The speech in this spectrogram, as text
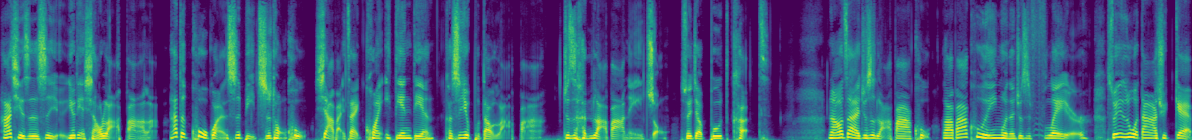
它其实是有点小喇叭啦。它的裤管是比直筒裤下摆再宽一点点，可是又不到喇叭，就是很喇叭那一种，所以叫 boot cut。然后再来就是喇叭裤，喇叭裤的英文呢就是 flare。所以如果大家去 Gap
